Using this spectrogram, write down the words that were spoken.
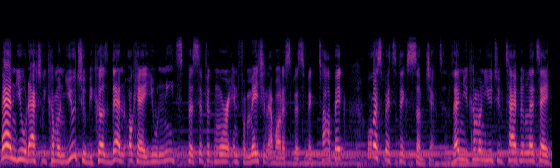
then you would actually come on YouTube because then, okay, you need specific more information about a specific topic or a specific subject. Then you come on YouTube, type in, let's say,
